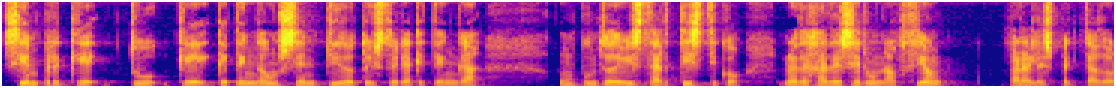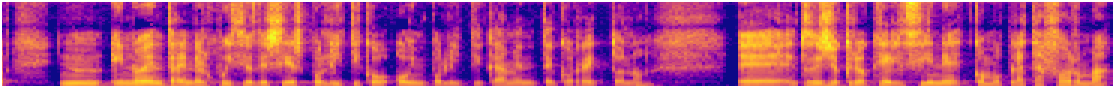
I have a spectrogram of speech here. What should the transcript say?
siempre que, tú, que, tenga un sentido tu historia, que tenga un punto de vista artístico. No deja de ser una opción para el mm. espectador y no entra en el juicio de si es político o impolíticamente correcto. ¿no? Mm. Eh, entonces yo creo que el cine como plataforma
